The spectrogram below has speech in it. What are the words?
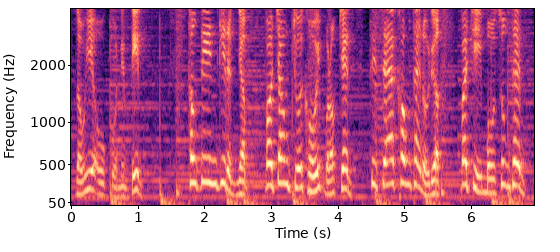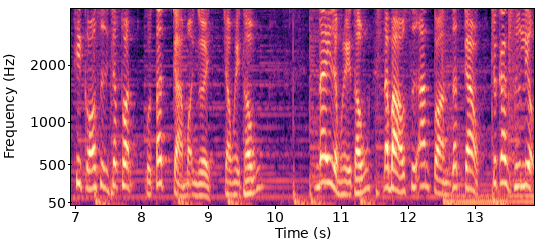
dấu hiệu của niềm tin. Thông tin khi được nhập vào trong chuỗi khối blockchain thì sẽ không thay đổi được và chỉ bổ sung thêm khi có sự chấp thuận của tất cả mọi người trong hệ thống. Đây là một hệ thống đảm bảo sự an toàn rất cao cho các dữ liệu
